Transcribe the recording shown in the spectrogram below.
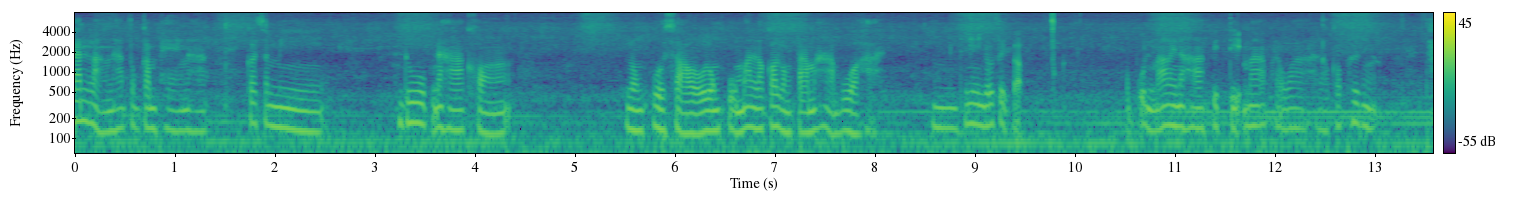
ด้านหลังนะตรงกำแพงนะคะก็จะมีรูปนะคะของหลวงปู่เสาหลวงปู่มั่นแล้วก็หลวงตามหาบัวค่ะที่นี่รู้สึกแบบอบอุ่นมากเลยนะคะ ปิติมากเพราะว่าเราก็เพิ่งถ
